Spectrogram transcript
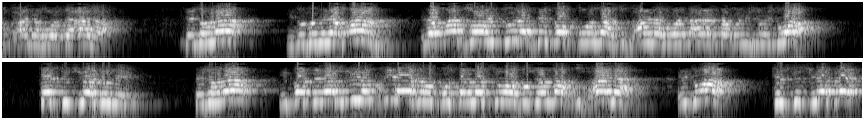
subhanahu wa ta'ala. Ces gens-là, ils ont donné leur âme, leur argent et tout leur efforts pour Allah subhanahu wa ta'ala, sa religion et toi. Qu'est-ce que tu as donné? Ces gens-là, ils passaient leur nuit en prière et en consternation avec Allah subhanahu. Et toi, qu'est-ce que tu as fait?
